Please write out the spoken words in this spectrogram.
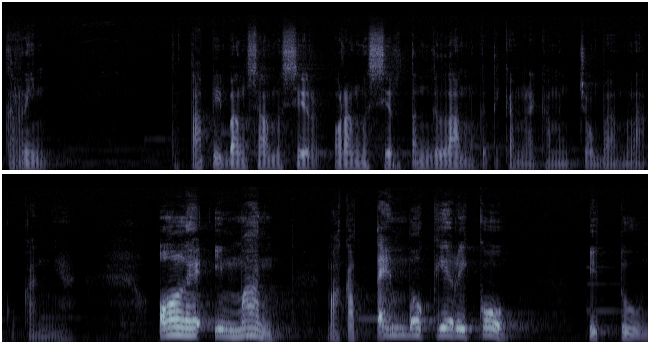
kering. Tetapi bangsa Mesir, orang Mesir tenggelam ketika mereka mencoba melakukannya. Oleh iman, maka tembok Yeriko itu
